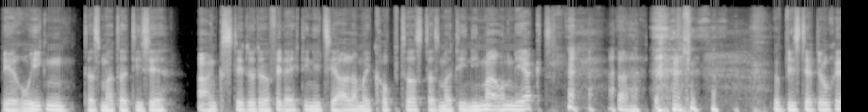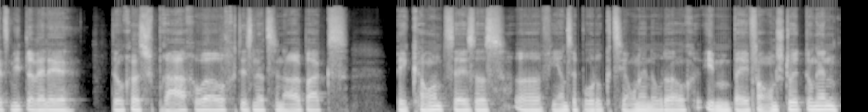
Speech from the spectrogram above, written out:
beruhigen, dass man da diese Angst, die du da vielleicht initial einmal gehabt hast, dass man die nicht mehr anmerkt. du bist ja doch jetzt mittlerweile doch als Sprachrohr auch des Nationalparks bekannt, sei es aus äh, Fernsehproduktionen oder auch eben bei Veranstaltungen.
